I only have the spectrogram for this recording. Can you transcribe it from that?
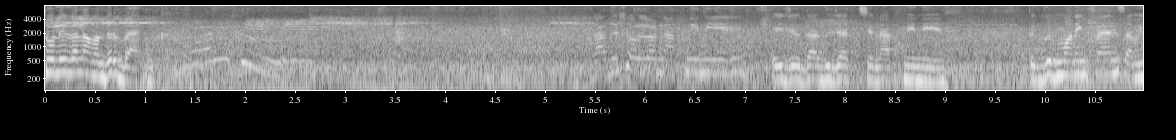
চলে গেল আমাদের ব্যাংক দাদু চলল নাতনি নিয়ে। এই যে দাদু যাচ্ছে নাতনি নিয়ে। তো গুড মর্নিং ফ্রেন্ডস আমি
